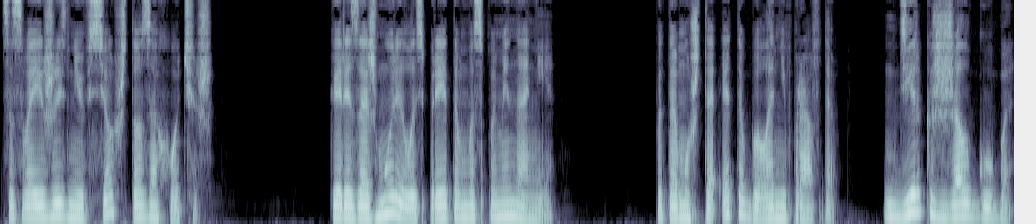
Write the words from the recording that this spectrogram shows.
со своей жизнью все, что захочешь». Кэрри зажмурилась при этом воспоминании. потому что это была неправда. Дирк сжал губы.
